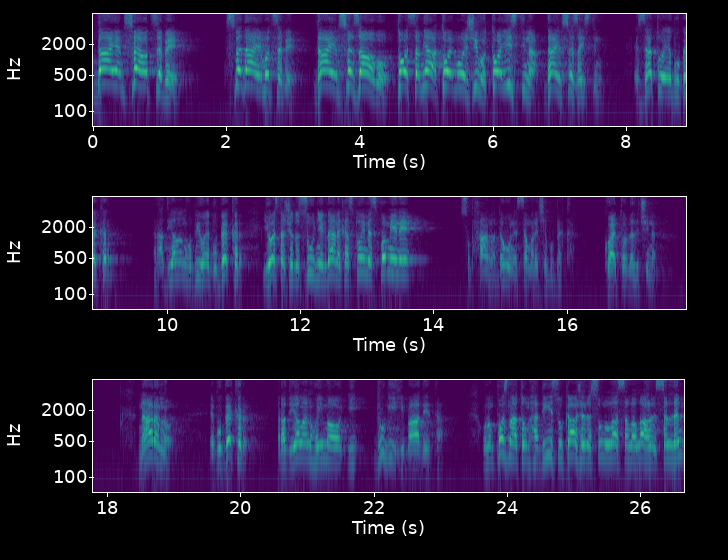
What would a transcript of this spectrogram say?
dajem sve od sebe, sve dajem od sebe, dajem sve za ovo, to sam ja, to je moj život, to je istina, dajem sve za istinu. E zato je Ebu Bekr, radijalanhu bio Ebu Bekr i ostaće do sudnjeg dana kad stoji me spomene, subhanla, dovoljno je samo reći Ebu Bekr. Koja je to veličina? Naravno, Ebu Bekr radi Alanhu imao i drugih ibadeta. U onom poznatom hadisu kaže Rasulullah sallallahu alaihi sallam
